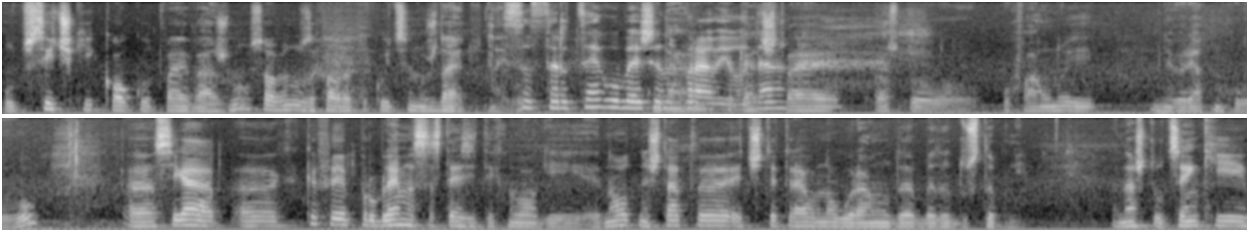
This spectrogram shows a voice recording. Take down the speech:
от всички колко това е важно, особено за хората, които се нуждаят от него. Със сърце го беше да, направила, така, да. Че това е просто похвално и невероятно хубаво. А, сега, а, какъв е проблема с тези технологии? Едно от нещата е, че те трябва много рано да бъдат достъпни. Нашите оценки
